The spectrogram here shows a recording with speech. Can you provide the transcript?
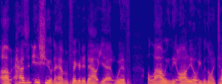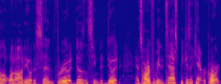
um, has an issue, and I haven't figured it out yet with allowing the audio. Even though I tell it what audio to send through, it doesn't seem to do it. And it's hard for me to test because I can't record.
